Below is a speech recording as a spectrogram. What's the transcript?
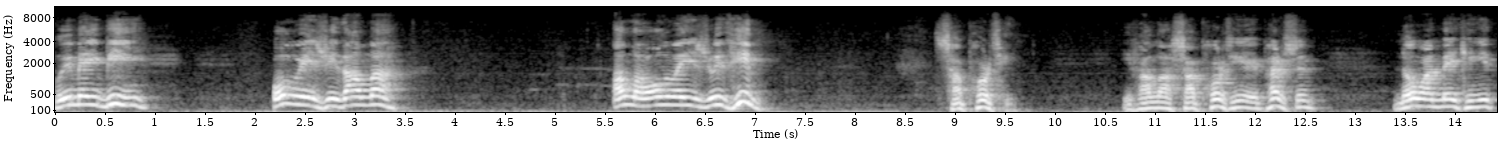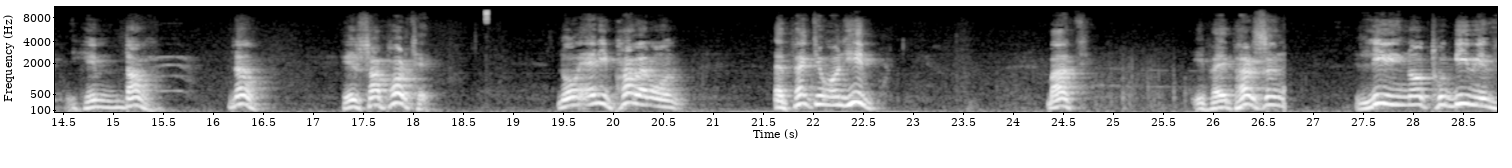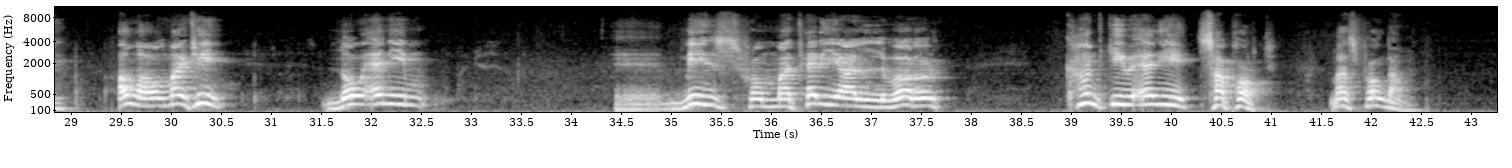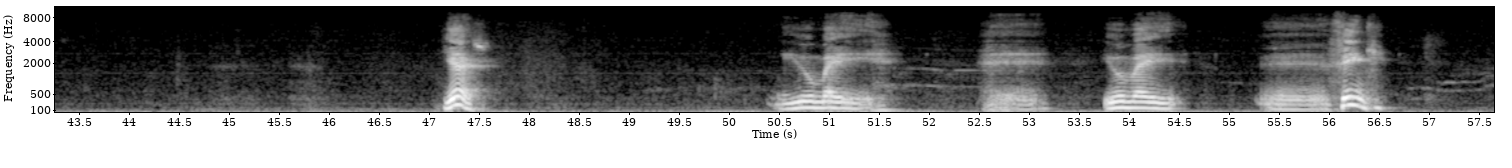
We may be always with Allah Allah always with him, supporting. If Allah supporting a person, no one making it him down. No, he's supported. No any power on affecting on him. But if a person living not to be with Allah Almighty, no any means from material world can't give any support, must fall down. Yes, you may, uh, you may uh, think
